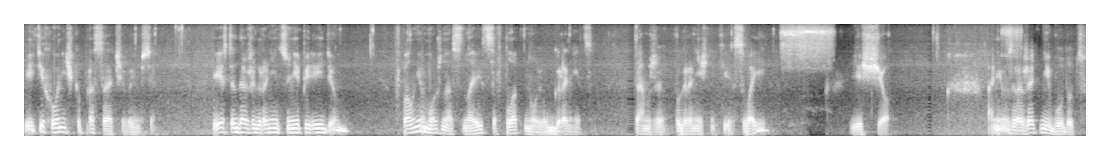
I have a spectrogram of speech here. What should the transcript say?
И тихонечко просачиваемся. Если даже границу не перейдем, вполне можно остановиться вплотную к границе. Там же пограничники свои еще. Они возражать не будут.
